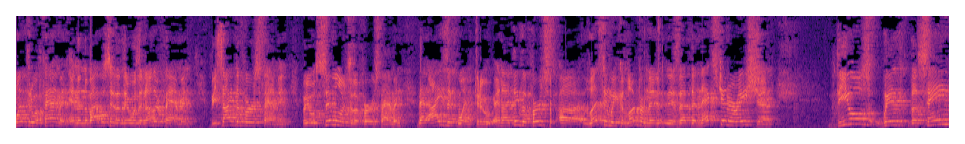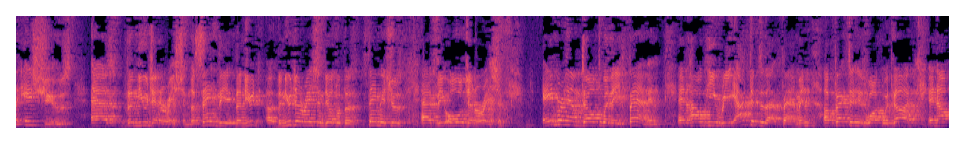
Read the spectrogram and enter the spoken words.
went through a famine, and then the Bible said that there was another famine beside the first famine, but it was similar to the first famine that Isaac went through. And I think the first uh, lesson we could learn from this is that the next generation deals with the same issues as the new generation. The same, the, the new, uh, the new generation deals with the same issues as the old generation. Abraham dealt with a famine, and how he reacted to that famine affected his walk with God. And now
